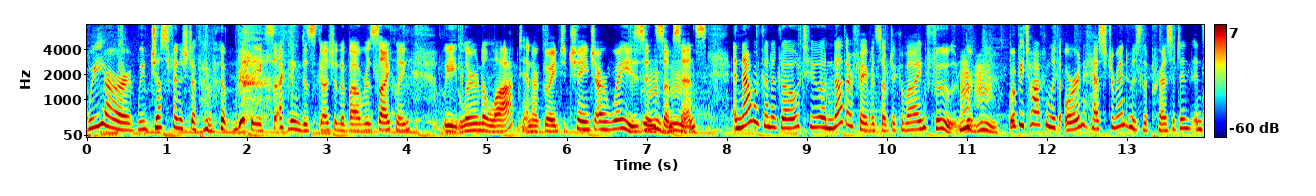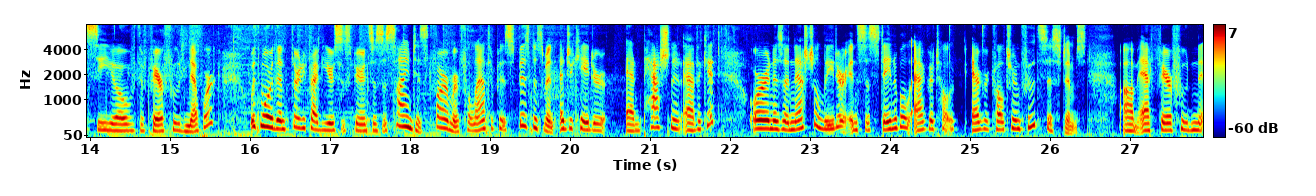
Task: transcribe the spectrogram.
We are we've just finished up a really exciting discussion about recycling. We learned a lot and are going to change our ways in some mm-hmm. sense. And now we're going to go to another favorite subject of mine, food. We're- mm-hmm. We'll be talking with Oran Hesterman, who's the president and CEO of the Fair Food Network, with more than 35 years' experience as a scientist, farmer, philanthropist, businessman, educator, and passionate advocate. Oran is a national leader in sustainable agritul- agriculture and food systems. Um, at Fair Food Ne-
